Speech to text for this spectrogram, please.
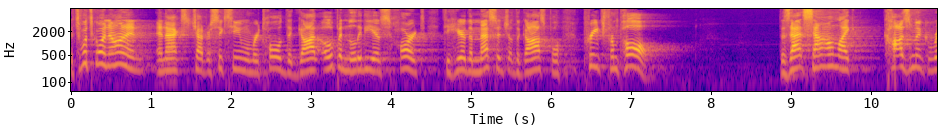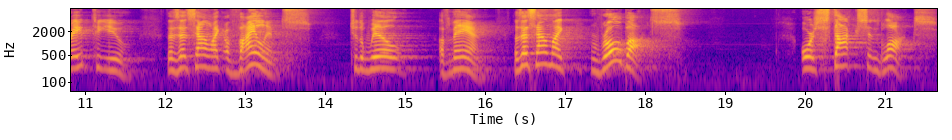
It's what's going on in, in Acts chapter 16 when we're told that God opened Lydia's heart to hear the message of the gospel preached from Paul. Does that sound like cosmic rape to you? Does that sound like a violence to the will of man? Does that sound like robots or stocks and blocks?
